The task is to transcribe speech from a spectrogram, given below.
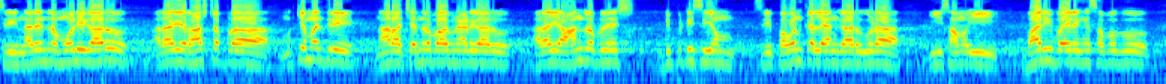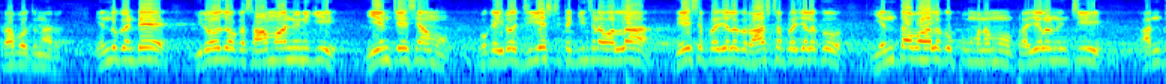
శ్రీ నరేంద్ర మోడీ గారు అలాగే రాష్ట్ర ప్ర ముఖ్యమంత్రి నారా చంద్రబాబు నాయుడు గారు అలాగే ఆంధ్రప్రదేశ్ డిప్యూటీ సీఎం శ్రీ పవన్ కళ్యాణ్ గారు కూడా ఈ సమ ఈ భారీ బహిరంగ సభకు రాబోతున్నారు. ఎందుకంటే ఈరోజు ఒక సామాన్యునికి ఏం చేశాము? ఒక ఈరోజు జిఎస్టీ తగ్గించడం వల్ల దేశ ప్రజలకు రాష్ట్ర ప్రజలకు ఎంత వాళ్ళకు మనము ప్రజల నుంచి అంత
